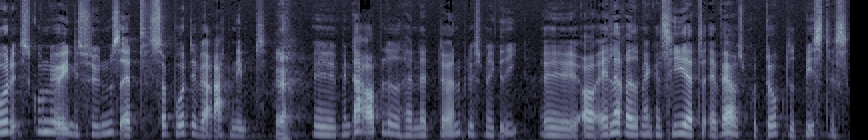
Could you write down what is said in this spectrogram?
burde, skulle jo egentlig synes, at så burde det være ret nemt. Ja. Øh, men der oplevede han, at dørene blev smækket i. Øh, og allerede, man kan sige, at erhvervsproduktet business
